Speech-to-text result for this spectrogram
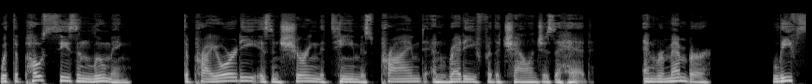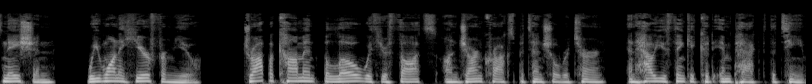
With the postseason looming, the priority is ensuring the team is primed and ready for the challenges ahead. And remember, Leafs Nation, we want to hear from you. Drop a comment below with your thoughts on Jarnkrok's potential return and how you think it could impact the team.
